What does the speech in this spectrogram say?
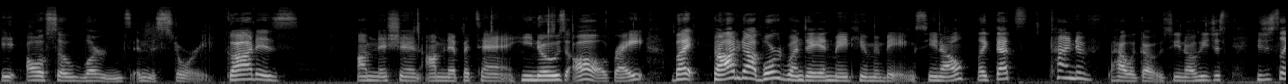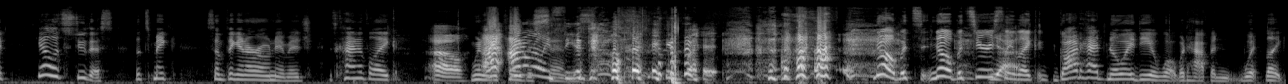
it also learns in the story. God is omniscient, omnipotent. He knows all, right? But God got bored one day and made human beings, you know? Like that's kind of how it goes, you know? He just he's just like, "Yeah, let's do this. Let's make something in our own image." It's kind of like Oh, when I, I, I don't really Sims. see it that way, but no, but no, but seriously, yeah. like God had no idea what would happen. What like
